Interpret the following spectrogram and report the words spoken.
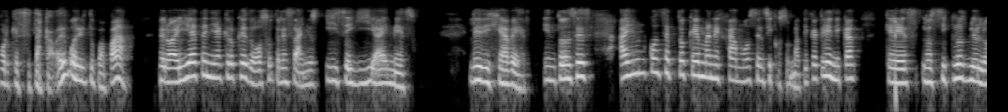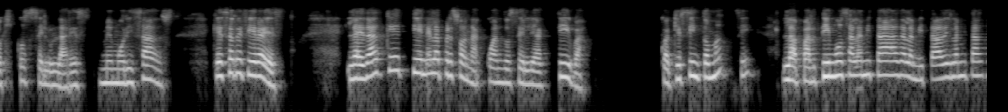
porque se te acaba de morir tu papá, pero ahí ya tenía creo que dos o tres años y seguía en eso. Le dije, a ver, entonces hay un concepto que manejamos en psicosomática clínica que es los ciclos biológicos celulares memorizados. ¿Qué se refiere a esto? La edad que tiene la persona cuando se le activa cualquier síntoma, ¿sí? La partimos a la mitad, a la mitad y la mitad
